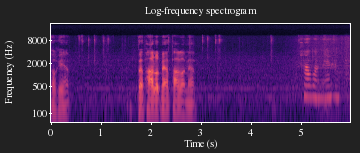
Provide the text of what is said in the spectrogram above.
โอเคครับ เพื่อพารถไหมครับพาก่อนไหมครับพาก่อนได้ค่ะ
